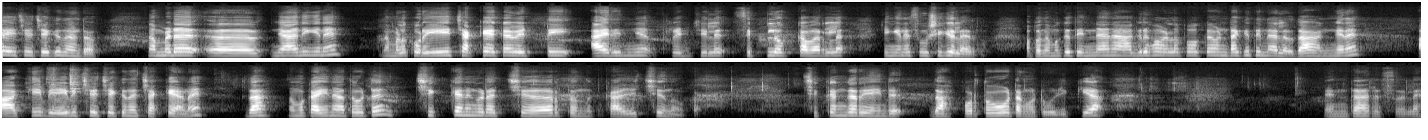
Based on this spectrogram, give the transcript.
വേവിച്ച് വെച്ചേക്കുന്നുണ്ടോ? നമ്മുടെ ഞാനിങ്ങനെ നമ്മൾ കുറേ ചക്കയൊക്കെ വെട്ടി അരിഞ്ഞ് ഫ്രിഡ്ജിൽ സിപ്ലോ കവറിൽ ഇങ്ങനെ സൂക്ഷിക്കുമല്ലായിരുന്നു അപ്പോൾ നമുക്ക് തിന്നാൻ ആഗ്രഹമുള്ളപ്പോൾ ഒക്കെ ഉണ്ടാക്കി തിന്നാലോ. ഇതാ അങ്ങനെ ആക്കി വേവിച്ച് വെച്ചേക്കുന്ന ചക്കയാണ്. ഇതാ നമുക്ക് അതിനകത്തോട്ട് ചിക്കനും കൂടെ ചേർത്തൊന്ന് കഴിച്ച് നോക്കാം. ചിക്കൻ കറി അതിന്റെ ഇതാ പുറത്തോട്ട് അങ്ങോട്ട് ഒഴിക്കുക. എന്താ രസം അല്ലേ?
